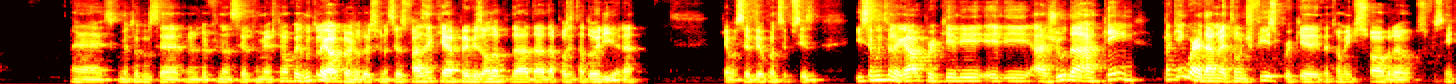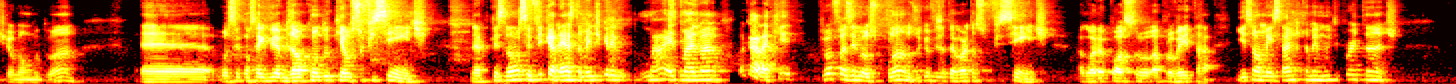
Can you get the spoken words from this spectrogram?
É, você comentou que você é planejador financeiro também. Acho que tem uma coisa muito legal que os planejadores financeiros fazem, que é a previsão da, da, da, aposentadoria, né? Que é você ver o quanto você precisa. Isso é muito legal porque ele, ele ajuda a quem. Para quem guardar não é tão difícil, porque eventualmente sobra o suficiente ao longo do ano, é, você consegue viabilizar o quando que é o suficiente. Né? Porque senão você fica nessa também de querer mais, mais, mais. Mas, cara, aqui, para fazer meus planos, o que eu fiz até agora está suficiente. Agora eu posso aproveitar. E isso é uma mensagem também muito importante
